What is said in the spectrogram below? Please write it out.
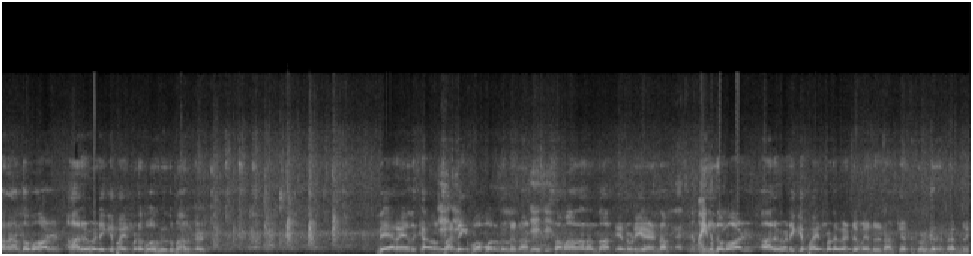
ஆனால் அந்த வாழ் அறுவடைக்கு பயன்பட போகிறது பாருங்கள். வேற எதுக்கும். சண்டைக்கு போக போறது இல்லை நான். சமாதானம் தான் என்னுடைய எண்ணம் இந்த வாழ் அறுவடைக்கு பயன்பட வேண்டும் என்று நான் கேட்டுக்கொள்கிறேன் நன்றி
